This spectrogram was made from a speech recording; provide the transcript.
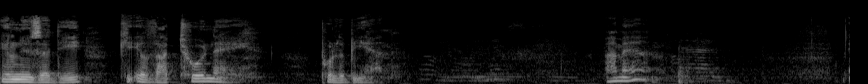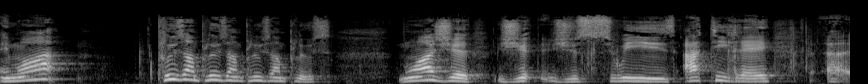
il nous a dit qu'il va tourner pour le bien. Amen. Et moi, plus en plus en plus en plus, moi, je, je, je suis attiré à, euh,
